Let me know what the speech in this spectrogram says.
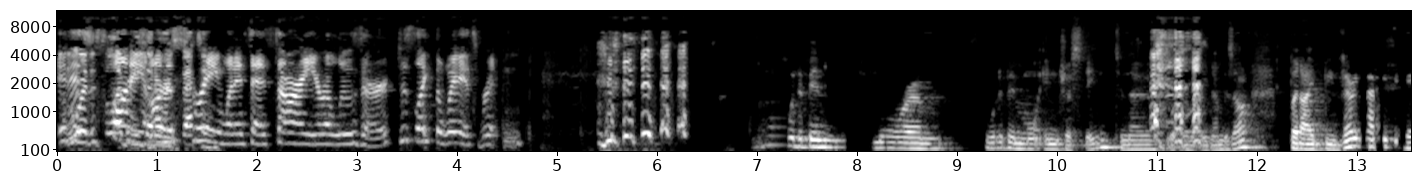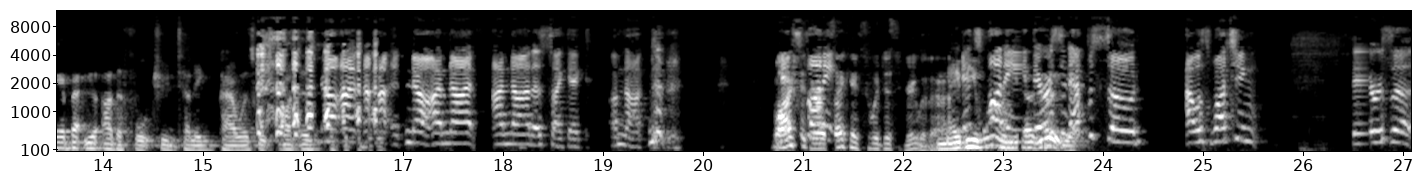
It who are is the funny on the expecting? screen when it says "Sorry, you're a loser," just like the way it's written. Would have been more um, would have been more interesting to know what the lottery numbers are. But I'd be very happy to hear about your other fortune telling powers, which aren't No, I, I, I- no, I'm not. I'm not a psychic. I'm not. well, I think there are funny. psychics would disagree with that. maybe it's you funny. There was an yet. episode I was watching. There was a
